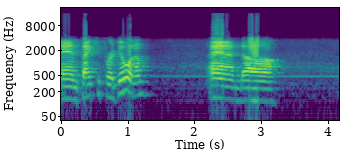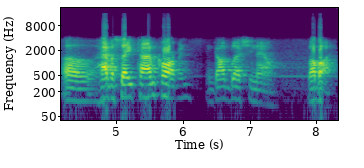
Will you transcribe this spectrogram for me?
And thank you for doing them. And uh, uh, have a safe time carving. And God bless you now. Bye-bye.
